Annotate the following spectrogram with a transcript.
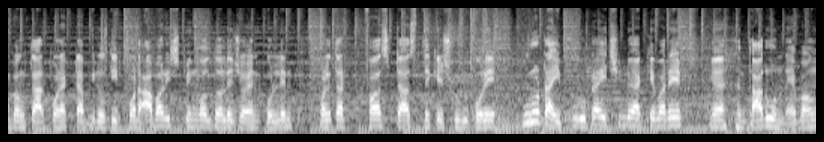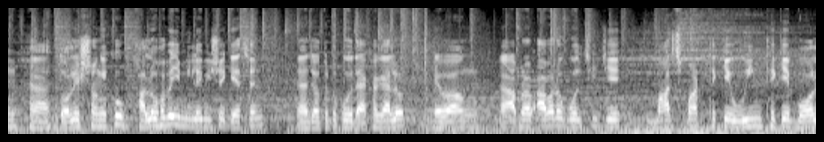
এবং তারপর একটা বিরতির পর আবার ইস্ট বেঙ্গল দলে জয়েন করলেন। ফলে তার ফার্স্ট টাচ থেকে শুরু করে পুরোটাই পুরোটাই ছিল একেবারে দারুণ এবং আহ, দলের সঙ্গে খুব ভালোভাবেই মিলেমিশে গেছেন যতটুকু দেখা গেল। এবং আমরা আবারও বলছি যে মাঝ মাঠ থেকে উইং থেকে বল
